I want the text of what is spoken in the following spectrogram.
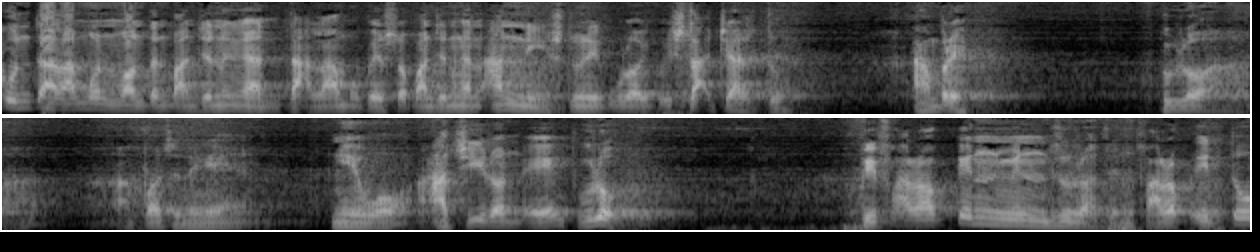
kunta lamun wonten panjenengan tak lamu pirsa panjenengan ani sedune kula iku istakjar tu amrih. Buruh apa jenenge? Nyewa. Ajiran ing buruh. Bifarokin min zuratin. Farok itu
